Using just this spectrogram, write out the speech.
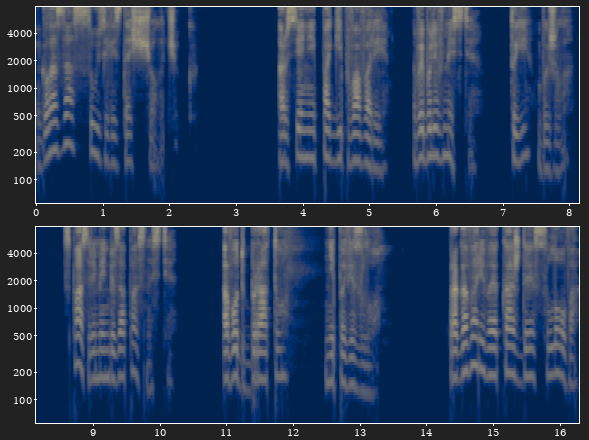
Глаза сузились до щелочек. Арсений погиб в аварии. Вы были вместе. Ты выжила. Спас ремень безопасности. А вот брату не повезло. Проговаривая каждое слово,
